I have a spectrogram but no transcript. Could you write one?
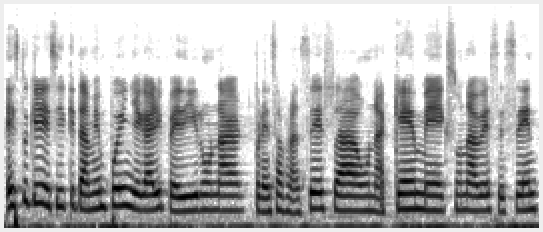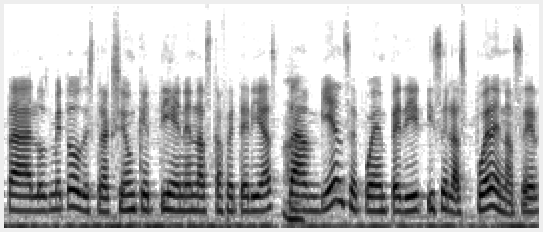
esto quiere decir que también pueden llegar y pedir una prensa francesa, una Chemex, una B60, los métodos de extracción que tienen las cafeterías también se pueden pedir y se las pueden hacer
